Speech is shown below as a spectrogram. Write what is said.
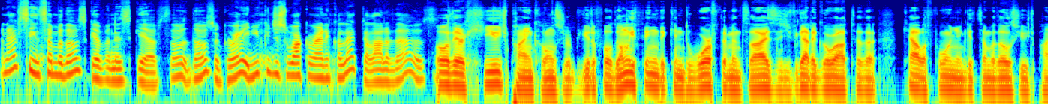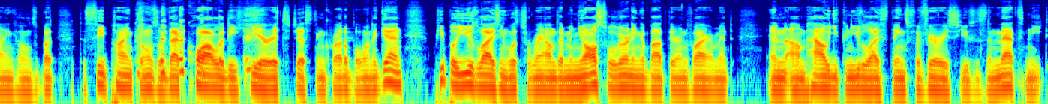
and I've seen some of those given as gifts. Those, those are great. You can just walk around and collect a lot of those. Oh, they're huge pine cones. They're beautiful. The only thing that can dwarf them in size is you've got to go out to the California and get some of those huge pine cones. But to see pine cones of that quality here, it's just incredible. And again, people utilizing what's around them, and you're also learning about their environment and um, how you can utilize things for various uses, and that's neat.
